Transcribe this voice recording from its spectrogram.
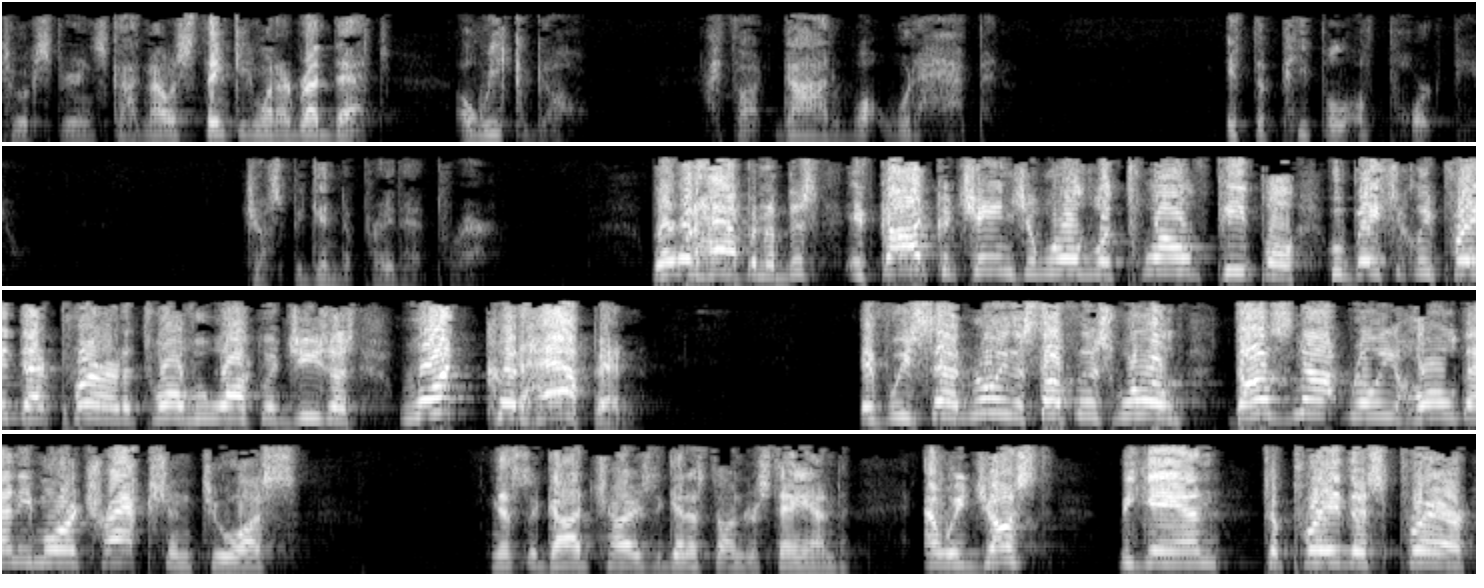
to experience God. And I was thinking when I read that a week ago, I thought, God, what would happen if the people of Portview just begin to pray that prayer? What would happen if this, if God could change the world with 12 people who basically prayed that prayer, the 12 who walked with Jesus, what could happen? If we said, really, the stuff of this world does not really hold any more attraction to us, that's what God tries to get us to understand, and we just began to pray this prayer,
